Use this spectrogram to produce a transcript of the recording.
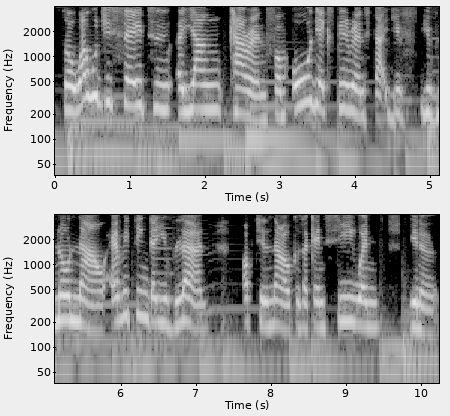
So, what would you say to a young Karen from all the experience that you've you've known now, everything that you've learned up till now? Because I can see when you know,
